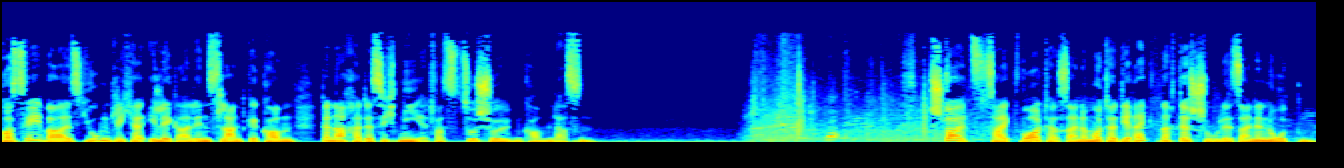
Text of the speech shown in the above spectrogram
José war als Jugendlicher illegal ins Land gekommen. Danach hat er sich nie etwas zu Schulden kommen lassen. Stolz zeigt Walter seiner Mutter direkt nach der Schule seine Noten.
